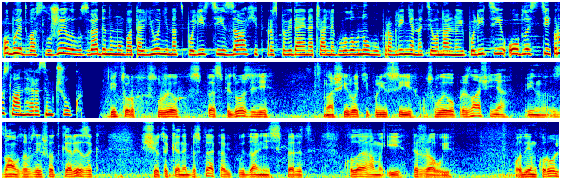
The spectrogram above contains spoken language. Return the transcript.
Обидва служили у зведеному батальйоні Нацполіції Захід, розповідає начальник головного управління Національної поліції області Руслан Герасимчук. Віктор служив в спецпідрозділі нашій роті поліції особливого призначення. Він знав завжди, що таке ризик, що таке небезпека, відповідальність перед колегами і державою. Вадим Король,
